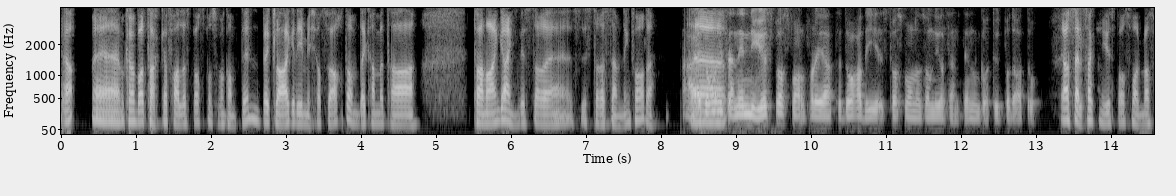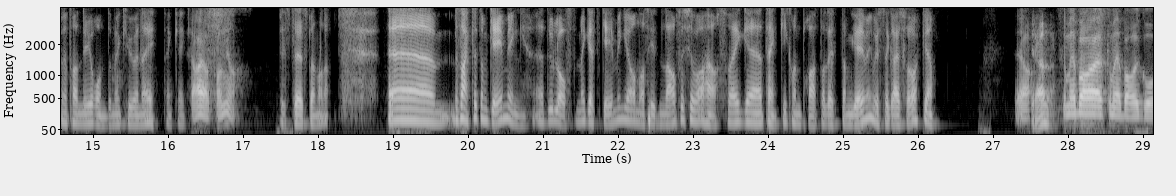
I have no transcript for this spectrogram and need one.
Ja, eh, vi kan bare takke for alle spørsmål som har kommet inn. Beklager de vi ikke har svart om. Det kan vi ta, ta en annen gang hvis det, er, hvis det er stemning for det. Nei, Da må de eh, sende inn nye spørsmål, for da har de spørsmålene som de har sendt inn, gått ut på dato. Ja, selvsagt nye spørsmål. Men vi kan ta en ny runde med Q&A, tenker jeg. Ja, ja, sånn, ja. Hvis det er spennende. Eh, vi snakket litt om gaming. Du lovte meg et gaminghjørne siden Lars ikke var her, så jeg eh, tenker jeg kan prate litt om gaming hvis det er greit for dere. Ja. Skal vi bare, skal vi bare gå,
